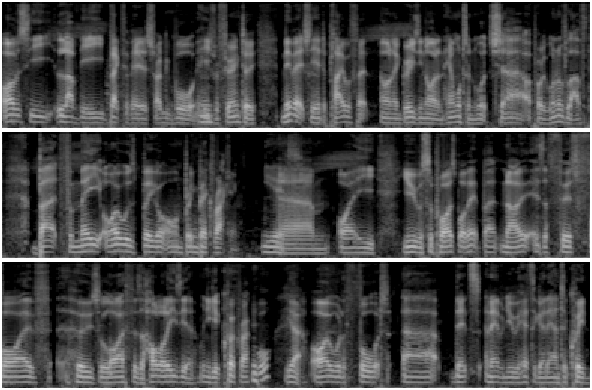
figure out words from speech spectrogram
obviously love the black tip Adidas rugby ball Mm. he's referring to. Never actually had to play with it on a greasy night in Hamilton, which uh, I probably wouldn't have loved. But for me, I was bigger on bring back rucking. Yes. Um, I you were surprised by that, but no, as a first five whose life is a whole lot easier when you get quick ruck ball. Yeah. I would have thought uh, that's an avenue we have to go down to quid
